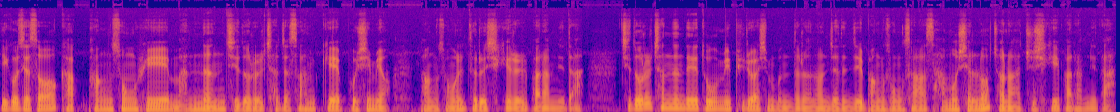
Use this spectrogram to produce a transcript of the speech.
이곳에서 각 방송회에 맞는 지도를 찾아서 함께 보시며 방송을 들으시기를 바랍니다. 지도를 찾는 데 도움이 필요하신 분들은 언제든지 방송사 사무실로 전화 주시기 바랍니다.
